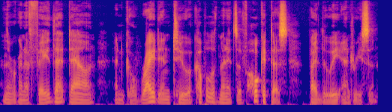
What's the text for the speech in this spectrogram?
and then we're going to fade that down and go right into a couple of minutes of Hoketus by Louis Andriessen.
